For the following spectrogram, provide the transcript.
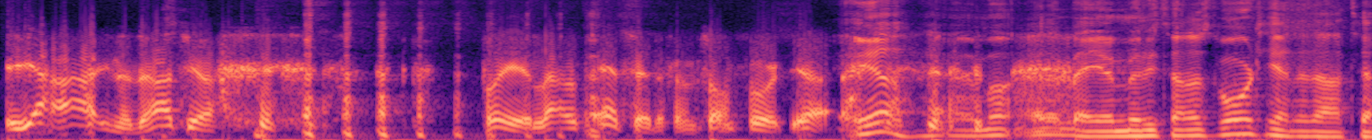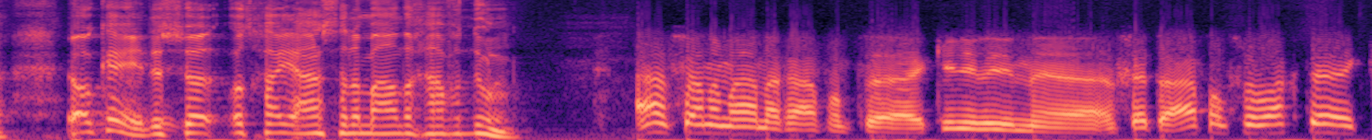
Ja, inderdaad, ja. Play loud at ZFM Zandvoort, ja. Ja, eh, dan ben je een minuut aan het woord, ja, inderdaad. Ja. Oké, dus uh, wat ga je aanstaande maandagavond doen? Aanstaande maandagavond uh, kunnen jullie een uh, vette avond verwachten. Ik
